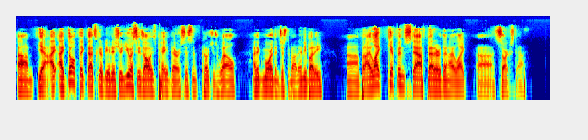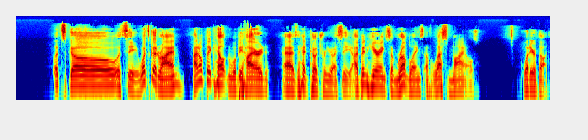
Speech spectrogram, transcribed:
um, yeah, I, I don't think that's going to be an issue. USC's always paid their assistant coaches well. I think more than just about anybody. Uh, but I like Kiffin's staff better than I like, uh, Sark's staff. Let's go. Let's see. What's good, Ryan? I don't think Helton will be hired as a head coach for USC. I've been hearing some rumblings of Les Miles. What are your thoughts?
